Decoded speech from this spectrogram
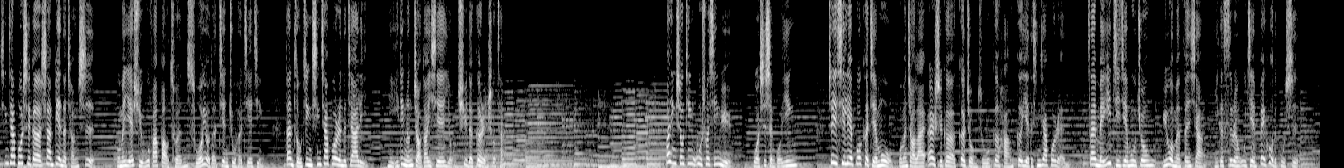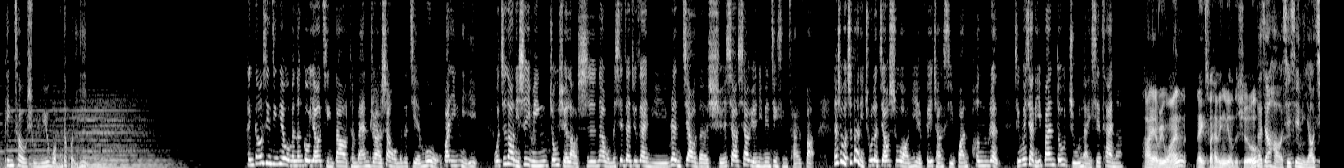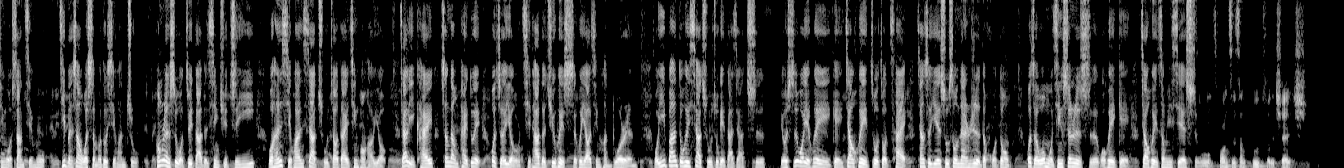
新加坡是个善变的城市，我们也许无法保存所有的建筑和街景，但走进新加坡人的家里，你一定能找到一些有趣的个人收藏。欢迎收听《误说新语》，我是沈国英。这一系列播客节目，我们找来二十个各种族、各行各业的新加坡人，在每一集节目中与我们分享一个私人物件背后的故事，拼凑属于我们的回忆。很高兴今天我们能够邀请到 Tamandra 上我们的节目，欢迎你。我知道你是一名中学老师，那我们现在就在你任教的学校校园里面进行采访。但是我知道你除了教书哦，你也非常喜欢烹饪。请问一下，你一般都煮哪些菜呢？Hi everyone, thanks for having me on the show. 大家好，谢谢你邀请我上节目。基本上我什么都喜欢煮，烹饪是我最大的兴趣之一。我很喜欢下厨招待亲朋好友，家里开圣诞派对或者有其他的聚会时会邀请很多人。我一般都会下厨煮给大家吃，有时我也会给教会做做菜，像是耶稣受难日的活动，或者我母亲生日时，我会给教会送一些食物。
